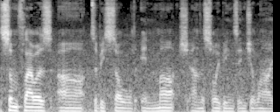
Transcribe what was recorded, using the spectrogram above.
the sunflowers are to be sold in March and the soybeans in July.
